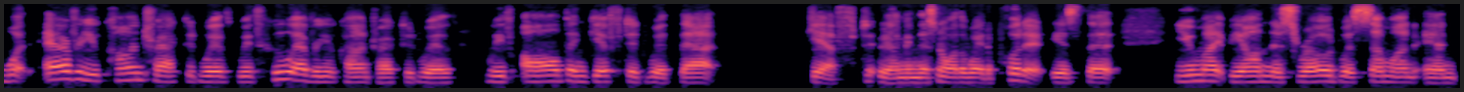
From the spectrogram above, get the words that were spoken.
whatever you contracted with with whoever you contracted with we've all been gifted with that gift. I mean there's no other way to put it is that you might be on this road with someone and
